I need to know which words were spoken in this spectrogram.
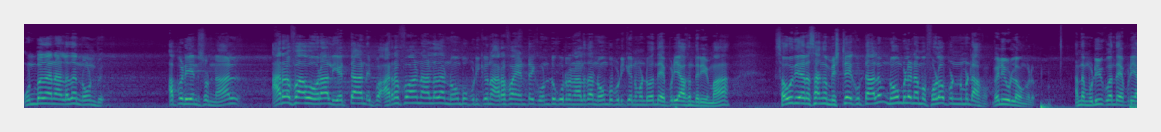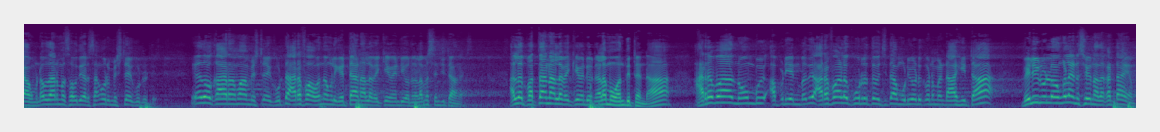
ஒன்பதாம் நாளில் தான் நோன்பு. அப்படி என்று சொன்னால் அரஃபாவை ஒரு ஆள் எட்டாம் இப்போ அரஃபா நாளில் தான் நோன்பு பிடிக்கணும் அரஃபா என்றைக்கு ஒன்று கூடுற தான் நோன்பு பிடிக்கணும் வந்து எப்படி ஆகும் தெரியுமா? சவுதி அரசாங்கம் மிஸ்டேக் விட்டாலும் நோம்பில் நம்ம ஃபாலோ பண்ணணும்னு ஆகும் வெளியுள்ளவங்களும் அந்த முடிவுக்கு வந்து எப்படி ஆகும்னா உதாரணமாக சவுதி அரசாங்கம் ஒரு மிஸ்டேக் விட்டுட்டு ஏதோ காரணமாக மிஸ்டேக் விட்டு அரஃபா வந்து அவங்களுக்கு எட்டாம் நாளில் வைக்க வேண்டிய ஒரு நிலைமை செஞ்சுட்டாங்க. அல்லது பத்தாம் நாளில் வைக்க வேண்டிய ஒரு நிலைமை வந்துட்டேன்னா அரவா நோன்பு அப்படி என்பது அரபால கூடுறதை வச்சு தான் முடிவெடுக்கணும் என்று ஆகிட்டா வெளியில் உள்ளவங்களும் என்ன செய்யணும்? அதை கட்டாயம்.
